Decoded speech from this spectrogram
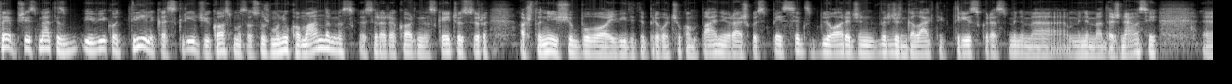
taip šiais metais įvyko trylika skrydžių į kosmosą su žmonių komandomis kas yra rekordinis skaičius ir aštuoni iš jų buvo įvykdyti privačių kompanijų ir aišku SpaceX, Blue Origin, Virgin Galactic 3, kurias minime, minime dažniausiai. E,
